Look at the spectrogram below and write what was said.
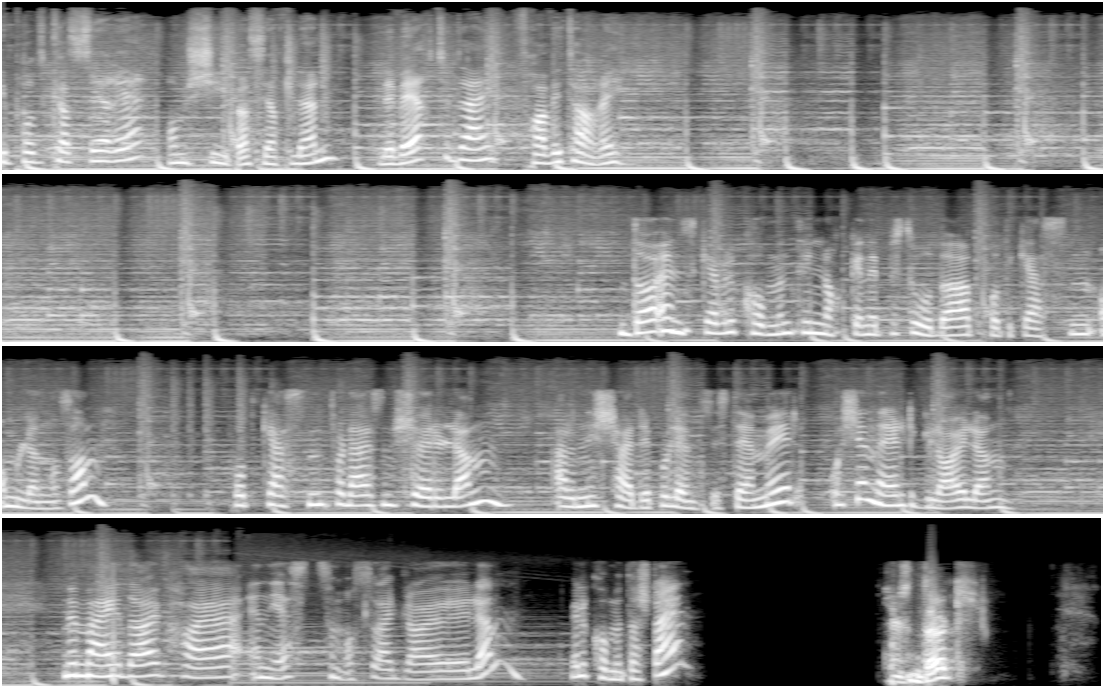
En minipodkastserie om skybasert lønn, levert til deg fra Vitari. Da ønsker jeg velkommen til nok en episode av podkasten om lønn og sånn. Podkasten for deg som kjører lønn, er nysgjerrig på lønnssystemer og generelt glad i lønn. Med meg i dag har jeg en gjest som også er glad i lønn. Velkommen, Torstein. Tusen takk.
